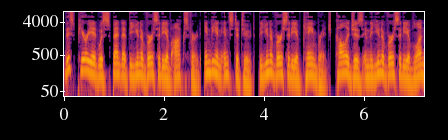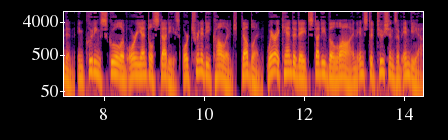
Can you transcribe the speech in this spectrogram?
This period was spent at the University of Oxford Indian Institute, the University of Cambridge, colleges in the University of London including School of Oriental Studies or Trinity College, Dublin, where a candidate studied the law and institutions of India,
